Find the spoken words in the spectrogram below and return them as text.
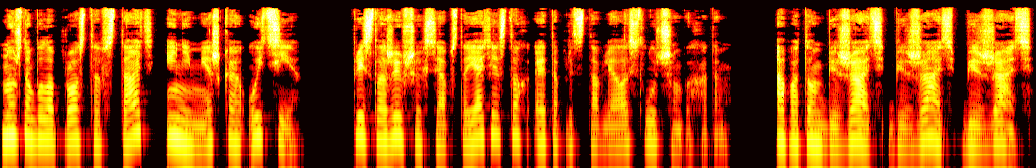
Нужно было просто встать и, не мешкая, уйти. При сложившихся обстоятельствах это представлялось лучшим выходом. А потом бежать, бежать, бежать.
